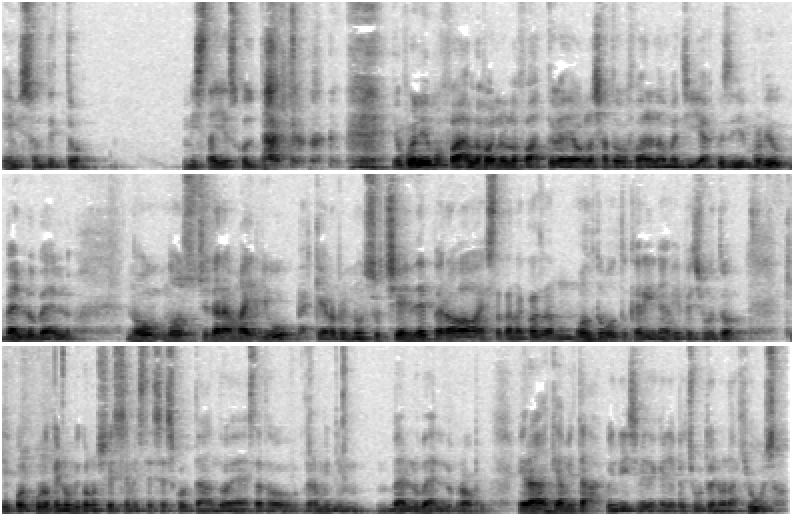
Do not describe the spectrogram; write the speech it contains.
E mi sono detto, mi stai ascoltando? e volevo farlo, ma non l'ho fatto. E ho lasciato fare la magia così, proprio bello, bello. Non, non, succederà mai più perché proprio non succede, però è stata una cosa molto molto carina, mi è piaciuto che qualcuno che non mi conoscesse mi stesse ascoltando, è stato veramente bello bello proprio. Era anche a metà, quindi si vede che gli è piaciuto e non ha chiuso,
